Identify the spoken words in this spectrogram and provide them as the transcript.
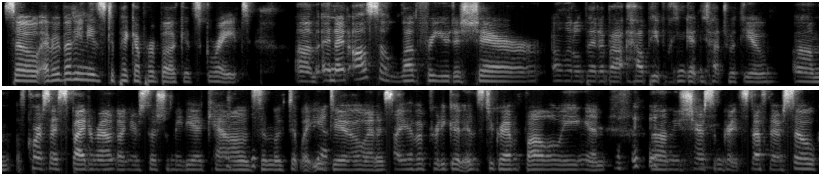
So everybody needs to pick up her book. It's great. Um, and I'd also love for you to share a little bit about how people can get in touch with you. Um, of course, I spied around on your social media accounts and looked at what yeah. you do, and I saw you have a pretty good Instagram following, and um, you share some great stuff there. So,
